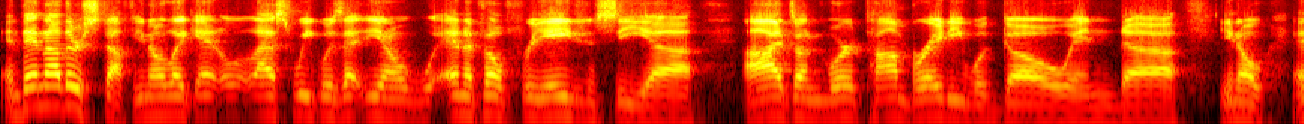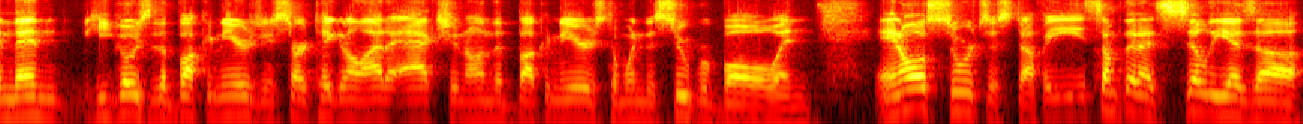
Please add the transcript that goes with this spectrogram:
And then other stuff, you know, like uh, last week was that you know NFL free agency. Uh, odds on where Tom Brady would go, and uh, you know, and then he goes to the Buccaneers and you start taking a lot of action on the Buccaneers to win the Super Bowl, and and all sorts of stuff. It's something as silly as uh,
